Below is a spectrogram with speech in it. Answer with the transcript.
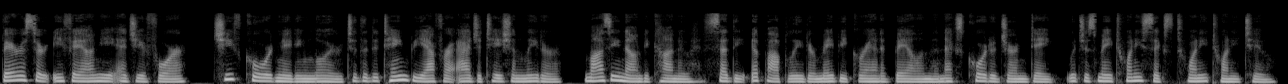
Barrister Ifeanyi Ejiofor, chief coordinating lawyer to the detained Biafra agitation leader, Mazi Nnamdi Kanu, said the IPOB leader may be granted bail in the next court adjourned date, which is May 26, 2022.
